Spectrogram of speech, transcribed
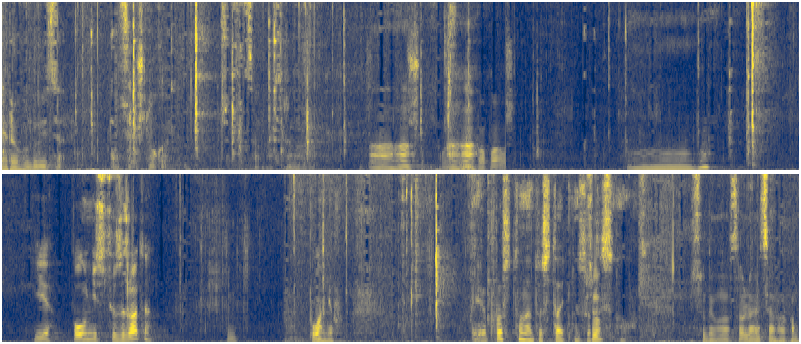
І регулюється оцю штукою. Що це саме хрена? Ага. Ось туди ага. попав. Угу. Є. Повністю зжати? Поняв. Я просто недостатньо затиснув. Сюди вона вставляється гаком.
